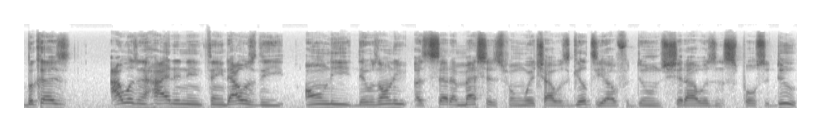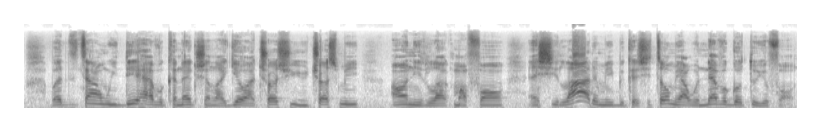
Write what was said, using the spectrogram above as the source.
because I wasn't hiding anything. That was the only there was only a set of messages from which I was guilty of for doing shit I wasn't supposed to do. But at the time we did have a connection like, yo, I trust you, you trust me, I don't need to lock my phone. And she lied to me because she told me I would never go through your phone.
